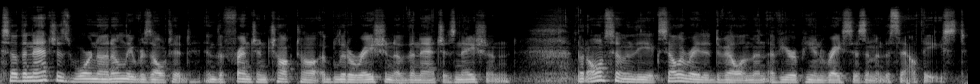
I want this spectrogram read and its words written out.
So the Natchez War not only resulted in the French and Choctaw obliteration of the Natchez Nation, but also in the accelerated development of European racism in the Southeast.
